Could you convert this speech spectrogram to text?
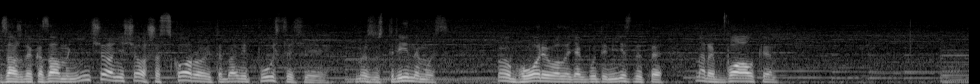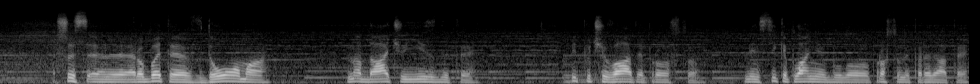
завжди казав мені, нічого, нічого, ще скоро і тебе відпустять, і ми зустрінемось. Ми обговорювали, як будемо їздити на рибалки, щось е, робити вдома, на дачу їздити, відпочивати просто. Блін, стільки планів було просто не передати.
